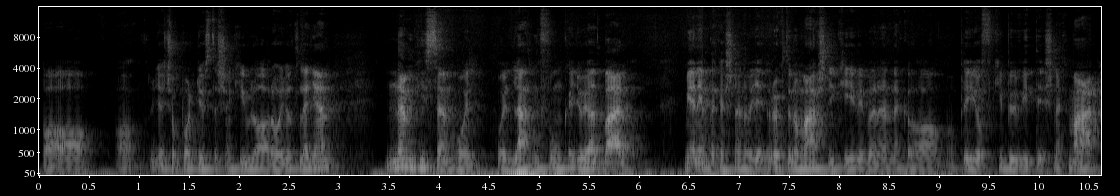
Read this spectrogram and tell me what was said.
a, a, ugye a csoport győztesen kívül arra, hogy ott legyen. Nem hiszem, hogy, hogy látni fogunk egy olyat, bár milyen érdekes lenne, hogy rögtön a második évében ennek a, a playoff kibővítésnek már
